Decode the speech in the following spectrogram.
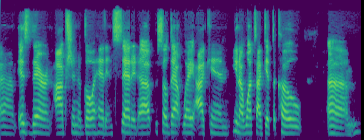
um is there an option to go ahead and set it up so that way I can, you know, once I get the code um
